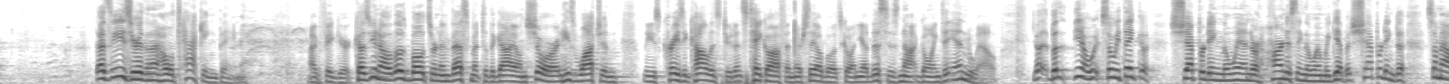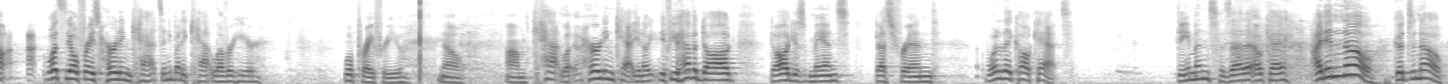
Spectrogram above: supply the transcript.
That's easier than that whole tacking thing, I figure. Because, you know, those boats are an investment to the guy on shore, and he's watching these crazy college students take off in their sailboats going, yeah, this is not going to end well. But, but you know, so we think shepherding the wind or harnessing the wind we get, but shepherding to somehow, uh, what's the old phrase, herding cats? Anybody cat lover here? We'll pray for you. No. Um, cat, lo- herding cat. You know, if you have a dog, dog is man's best friend. What do they call cats? Demons? Is that it? Okay. I didn't know. Good to know.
